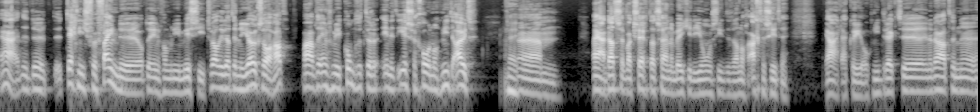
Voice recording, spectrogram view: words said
ja, de, de, de, technisch verfijnde op de een of andere manier missie. Terwijl hij dat in de jeugd al had. Maar op de een of andere manier komt het er in het eerste gewoon nog niet uit. Nee. Um, nou ja, dat is wat ik zeg, dat zijn een beetje de jongens die er dan nog achter zitten. Ja, daar kun je ook niet direct uh, inderdaad een, uh,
